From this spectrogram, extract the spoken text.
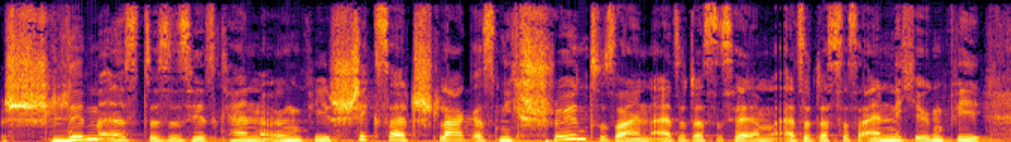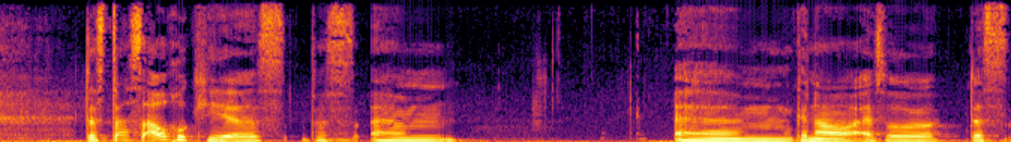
schlimm ist, dass es jetzt kein irgendwie Schicksalsschlag ist, nicht schön zu sein. Also das ist ja, also dass das einen nicht irgendwie, dass das auch okay ist. Das, ähm, ähm, genau, also das,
